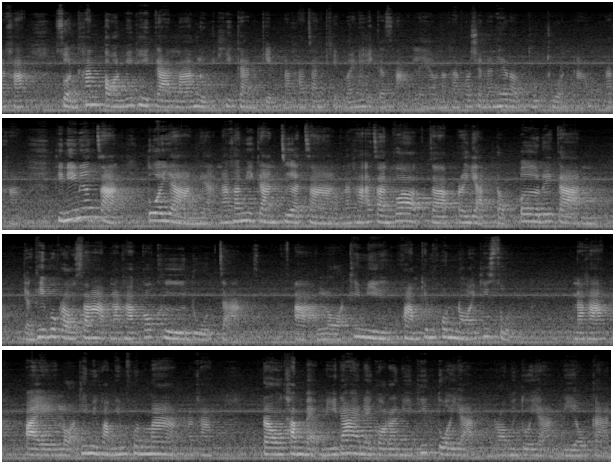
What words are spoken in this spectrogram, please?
นะคะ ส่วนขั้นตอนวิธีการล้างหรือวิธีการเก็บนะคะอาจารย์เขียนไว้ในเอกสารแล้วนะคะ เพราะฉะนั้นให้เราทบทวนเอานะคะ ทีนี้เนื่องจากตัวอย่างเนี่ยนะคะมีการเจือจางนะคะอาจารย์ก็จะประหยัดดอปเปอร์ด้วยการอย่างที่พวกเราทราบนะคะก็คือดูดจากหลอดที่มีความเข้มข้นน้อยที่สุดนะคะไปหลอดที่มีความเข้มข้นมากนะคะเราทำแบบนี้ได้ในกรณีที่ตัวอย่างเราเป็นตัวอย่างเดียวกัน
